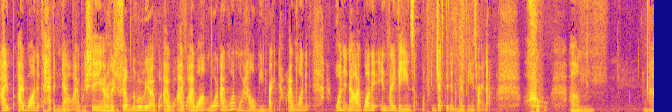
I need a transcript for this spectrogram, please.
I, I want it to happen now. I wish they had already filmed the movie. I, I, I, I want more. I want more Halloween right now. I want it. I want it now. I want it in my veins. I injected into my veins right now. Whew. Um.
